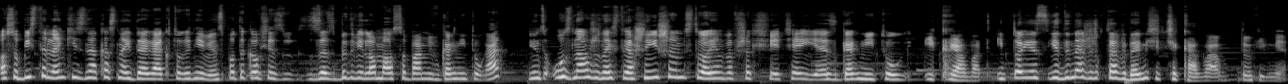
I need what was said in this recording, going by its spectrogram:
osobiste lęki Znaka Snydera, który, nie wiem, spotykał się z, ze zbyt wieloma osobami w garniturach, więc uznał, że najstraszniejszym strojem we wszechświecie jest garnitur i krawat. I to jest jedyna rzecz, która wydaje mi się ciekawa w tym filmie.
